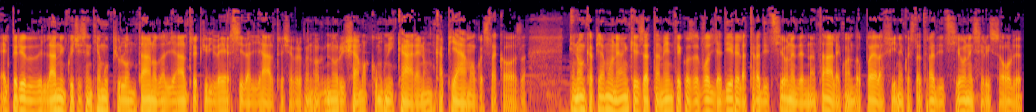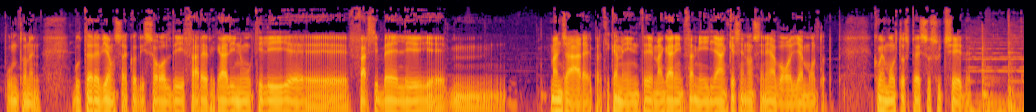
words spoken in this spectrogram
è il periodo dell'anno in cui ci sentiamo più lontano dagli altri, più diversi dagli altri, cioè proprio non, non riusciamo a comunicare, non capiamo questa cosa e non capiamo neanche esattamente cosa voglia dire la tradizione del Natale, quando poi alla fine questa tradizione si risolve appunto nel buttare via un sacco di soldi, fare regali inutili, farsi belli, e, mm, mangiare praticamente, magari in famiglia, anche se non se ne ha voglia, molto, come molto spesso succede.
